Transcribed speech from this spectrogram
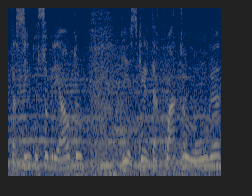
Direita 5 sobre alto e esquerda 4 longa.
